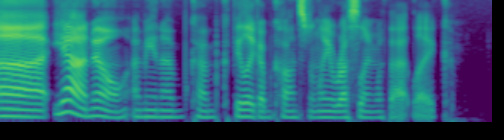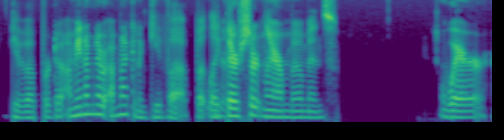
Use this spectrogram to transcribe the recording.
Uh, yeah, no, I mean, I'm, I feel like I'm constantly wrestling with that, like give up or don't. I mean, I'm never, I'm not going to give up, but like No. there certainly are moments where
